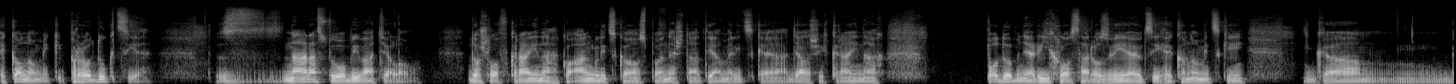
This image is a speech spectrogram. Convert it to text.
ekonomiky, produkcie, z nárastu obyvateľov, došlo v krajinách ako Anglicko, Spojené štáty americké a ďalších krajinách podobne rýchlo sa rozvíjajúcich ekonomicky k, k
